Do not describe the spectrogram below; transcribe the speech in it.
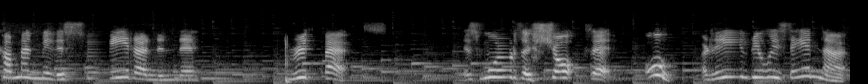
come in with the swearing and the rude bits. It's more the shock that, oh, are they really saying that?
